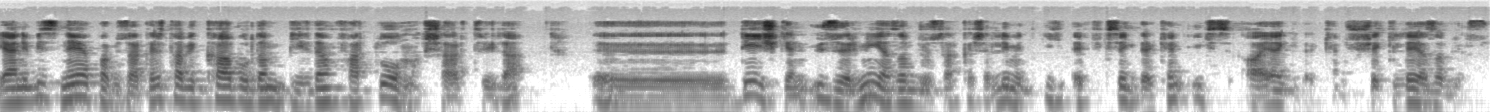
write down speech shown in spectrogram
Yani biz ne yapabiliriz arkadaşlar? Tabii k buradan birden farklı olmak şartıyla e, değişkenin üzerini yazabiliyoruz arkadaşlar. Limit fx'e giderken x a'ya giderken şu şekilde yazabiliyoruz.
